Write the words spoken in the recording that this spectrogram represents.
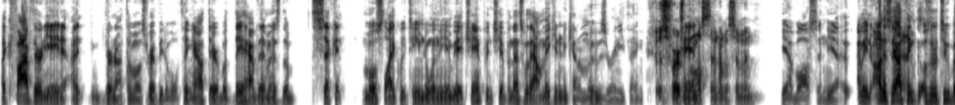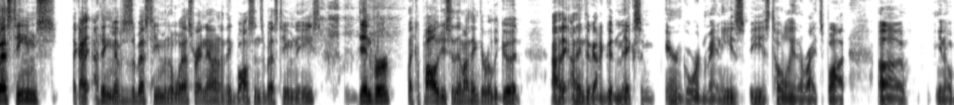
like 538 they're not the most reputable thing out there but they have them as the second most likely team to win the NBA championship and that's without making any kind of moves or anything. Who's first and, Boston I'm assuming. Yeah, Boston. Yeah. I mean honestly yeah. I think those are the two best teams like I, I think Memphis is the best team in the West right now and I think Boston's the best team in the East. Denver like apologies to them I think they're really good. I think I think they've got a good mix and Aaron Gordon man he's he's totally in the right spot uh, you know,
